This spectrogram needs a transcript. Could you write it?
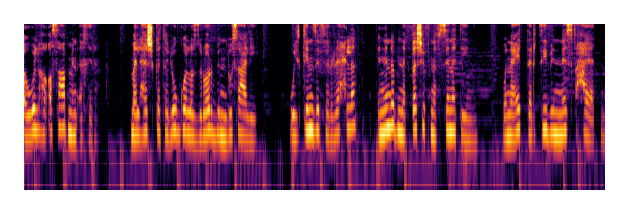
أولها أصعب من آخرها. ملهاش كتالوج ولا زرار بندوس عليه. والكنز في الرحلة إننا بنكتشف نفسنا تاني ونعيد ترتيب الناس في حياتنا.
